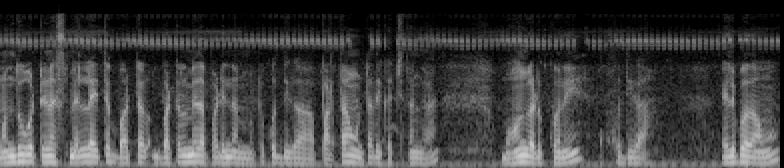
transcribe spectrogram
మందు కొట్టిన స్మెల్ అయితే బట్టల బట్టల మీద పడింది అనమాట కొద్దిగా పడతా ఉంటుంది ఖచ్చితంగా. మొహం కడుక్కొని కొద్దిగా వెళ్ళిపోదాము.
